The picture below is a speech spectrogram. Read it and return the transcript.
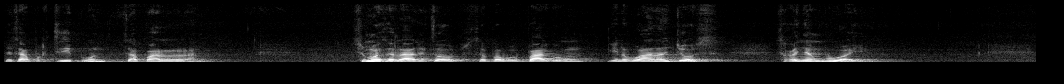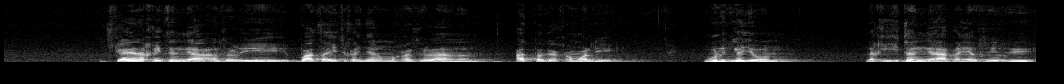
sa isang pagtipon sa paralan. Sumasala nito sa pagbabagong ginawa ng Diyos sa kanyang buhay. Kaya nakita niya ang sarili batay sa kanyang makasalanan at pagkakamali. Ngunit ngayon, nakikita niya ang kanyang sarili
